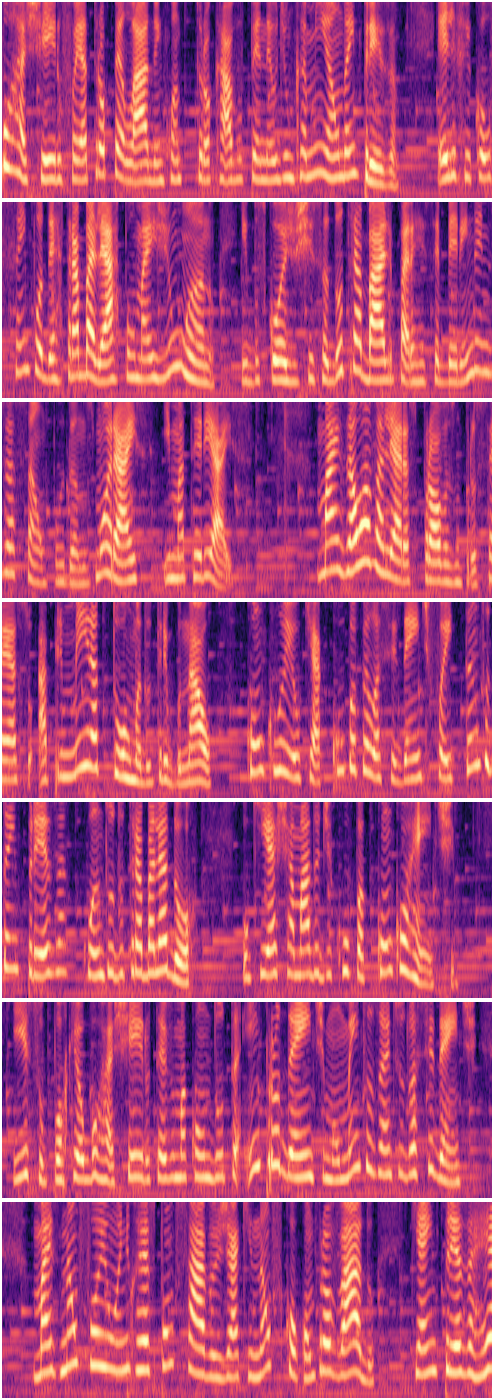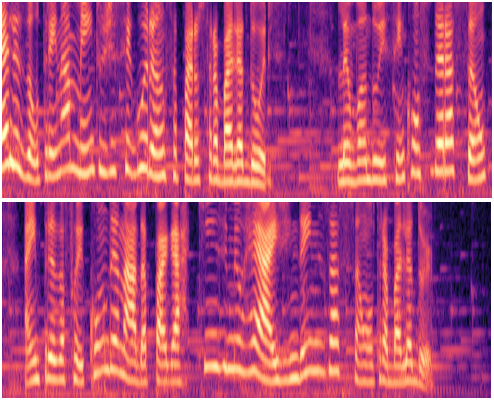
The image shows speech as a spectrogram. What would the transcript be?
borracheiro foi atropelado enquanto trocava o pneu de um caminhão da empresa. Ele ficou sem poder trabalhar por mais de um ano e buscou a Justiça do Trabalho para receber indenização por danos morais e materiais. Mas ao avaliar as provas no processo, a primeira turma do tribunal concluiu que a culpa pelo acidente foi tanto da empresa quanto do trabalhador, o que é chamado de culpa concorrente. Isso porque o borracheiro teve uma conduta imprudente momentos antes do acidente, mas não foi o único responsável, já que não ficou comprovado que a empresa realizou treinamentos de segurança para os trabalhadores. Levando isso em consideração, a empresa foi condenada a pagar 15 mil reais de indenização ao trabalhador.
